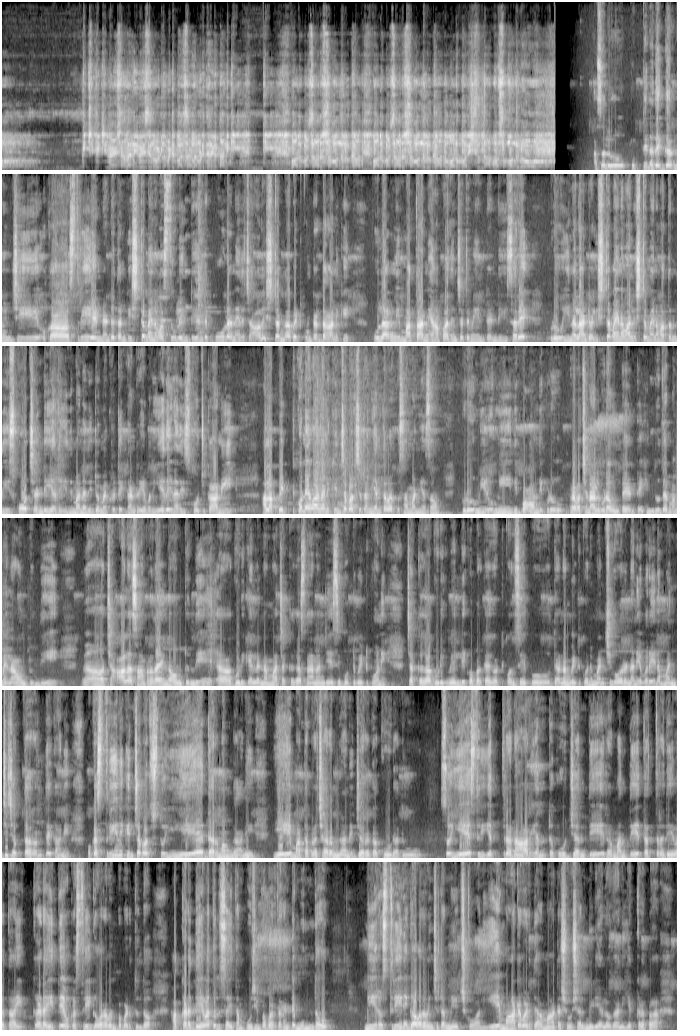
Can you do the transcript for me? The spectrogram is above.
పిచ్చి పిచ్చి వేషాలన్నీ వేసి రోడ్ల మీద బజార్ల మీద తిరగటానికి వారు బజారు సంబంధులు కాదు వారు బజారు సంబంధులు కాదు వారు పరిశుద్ధాత్మ సంబంధులు. అసలు పుట్టిన దగ్గర నుంచి ఒక స్త్రీ ఏంటంటే తనకి ఇష్టమైన వస్తువులు ఏంటి అంటే పూలు అనేది చాలా ఇష్టంగా పెట్టుకుంటారు. దానికి కులాన్ని మతాన్ని ఆపాదించటం ఏంటండి? సరే ఇప్పుడు ఈయన లాంటి వాళ్ళు ఇష్టమైన వాళ్ళు ఇష్టమైన మతం తీసుకోవచ్చండి. అది ఇది మనది డెమోక్రటిక్ కంట్రీ. ఎవరు ఏదైనా తీసుకోవచ్చు. కానీ అలా పెట్టుకునే వాళ్ళని కించపరచడం ఎంతవరకు సమంజసం? ఇప్పుడు మీరు మీది బాగుంది. ఇప్పుడు ప్రవచనాలు కూడా ఉంటాయంటే హిందూ ధర్మం ఎలా ఉంటుంది? చాలా సాంప్రదాయంగా ఉంటుంది. గుడికి వెళ్ళండి చక్కగా స్నానం చేసి బొట్టు పెట్టుకొని చక్కగా గుడికి వెళ్ళి కొబ్బరికాయ కొట్టి కొంతసేపు దండం పెట్టుకొని మంచి కోరండి అని ఎవరైనా మంచి చెప్తారు అంతేకాని ఒక స్త్రీని కించపరుచుతూ ఏ ధర్మం కానీ ఏ మత ప్రచారం కానీ జరగకూడదు. సో ఏ స్త్రీ ఎత్ర నార్యంతు పూజ్యంతే రమంతే తత్ర దేవత. ఎక్కడైతే ఒక స్త్రీ గౌరవింపబడుతుందో అక్కడ దేవతలు సైతం పూజింపబడతారు అంటే ముందు మీరు స్త్రీని గౌరవించటం నేర్చుకోవాలి. ఏ మాట పడితే ఆ మాట సోషల్ మీడియాలో కానీ ఎక్కడ ప్ర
